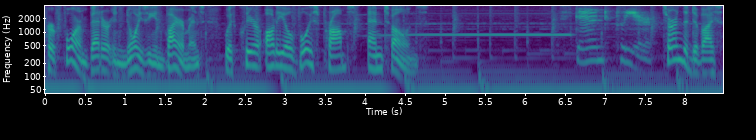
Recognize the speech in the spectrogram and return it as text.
Perform better in noisy environments with clear audio voice prompts and tones. Stand clear. Turn the device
